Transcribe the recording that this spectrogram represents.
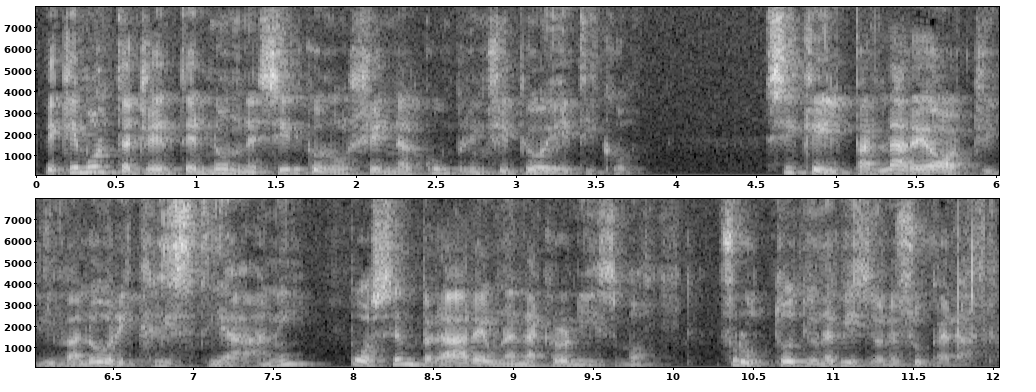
è che molta gente non ne si riconosce in alcun principio etico, sicché il parlare oggi di valori cristiani può sembrare un anacronismo, frutto di una visione superata.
